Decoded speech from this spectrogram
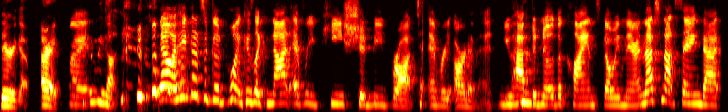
there we go. All right. Right. Moving on. no, I think that's a good point because like not every piece should be brought to every art event. You have to mm-hmm. know the clients going there. And that's not saying that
